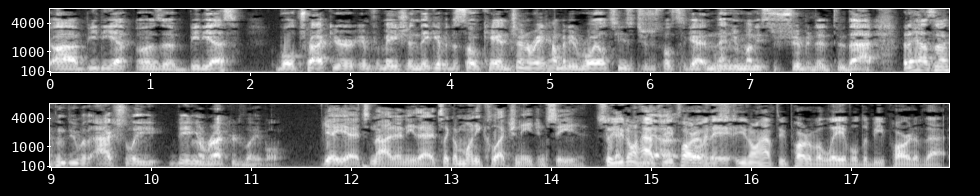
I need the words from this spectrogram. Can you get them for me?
uh, BDM, was it BDS? Will track your information. They give it to SOCAN, generate how many royalties you're supposed to get, and then your money's distributed through that. But it has nothing to do with actually being a record label. Yeah, yeah, it's not any of that. It's like a money collection agency. So you don't have to be part of an. artists. You don't have to be part of a label to be part of that.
